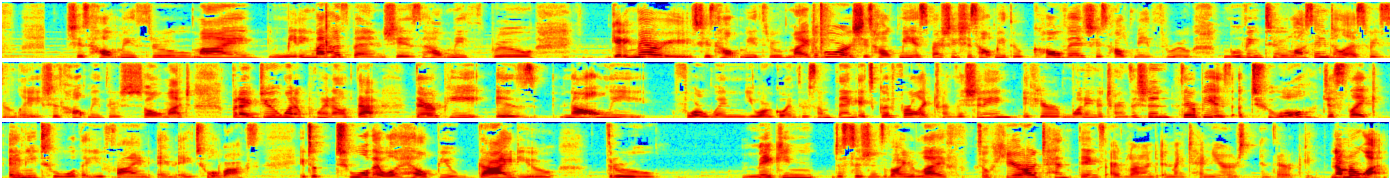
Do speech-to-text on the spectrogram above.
She's helped me through my meeting my husband. She's helped me through getting married. She's helped me through my divorce. She's helped me, especially she's helped me through COVID. She's helped me through moving to Los Angeles recently. She's helped me through so much. But I do want to point out that therapy is not only for when you are going through something. It's good for like transitioning. If you're wanting to transition, therapy is a tool, just like any tool that you find in a toolbox. It's a tool that will help you guide you through making decisions about your life. So here are 10 things I've learned in my 10 years in therapy. Number one,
